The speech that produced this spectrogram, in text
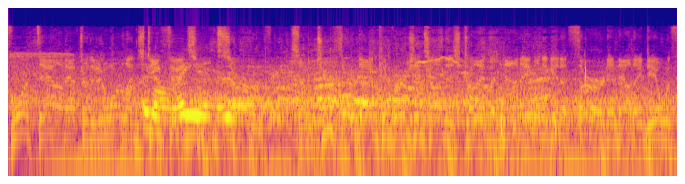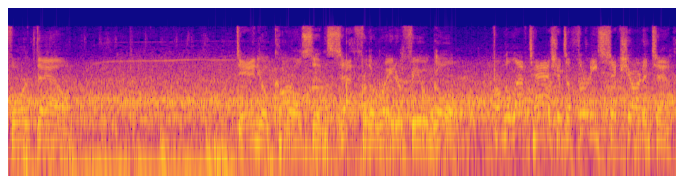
Fourth down after the New Orleans They're not defense ready So two third down conversions on this drive, but not able to get a third, and now they deal with fourth down. Daniel Carlson set for the Raider field goal. From the left hash, it's a 36-yard attempt.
